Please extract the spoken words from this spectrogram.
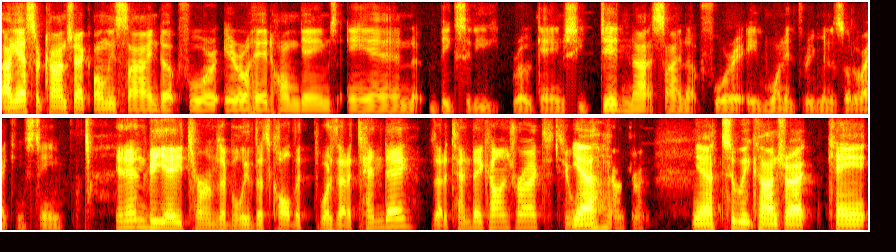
I guess her contract only signed up for Arrowhead home games and big city road games. She did not sign up for a one in three Minnesota Vikings team. In NBA terms, I believe that's called the what is that a ten day? Is that a ten day contract? Two Yeah. contract? Yeah, two week contract. Can't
